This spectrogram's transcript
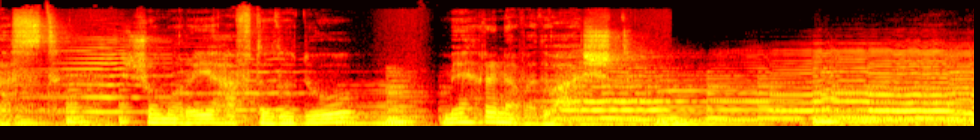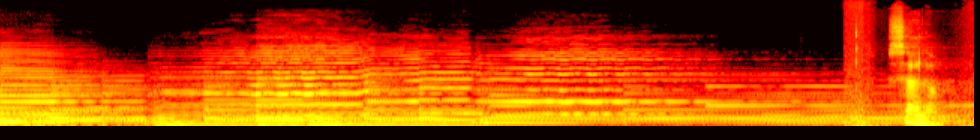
است. شماره 72 مهر 98 سلام.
